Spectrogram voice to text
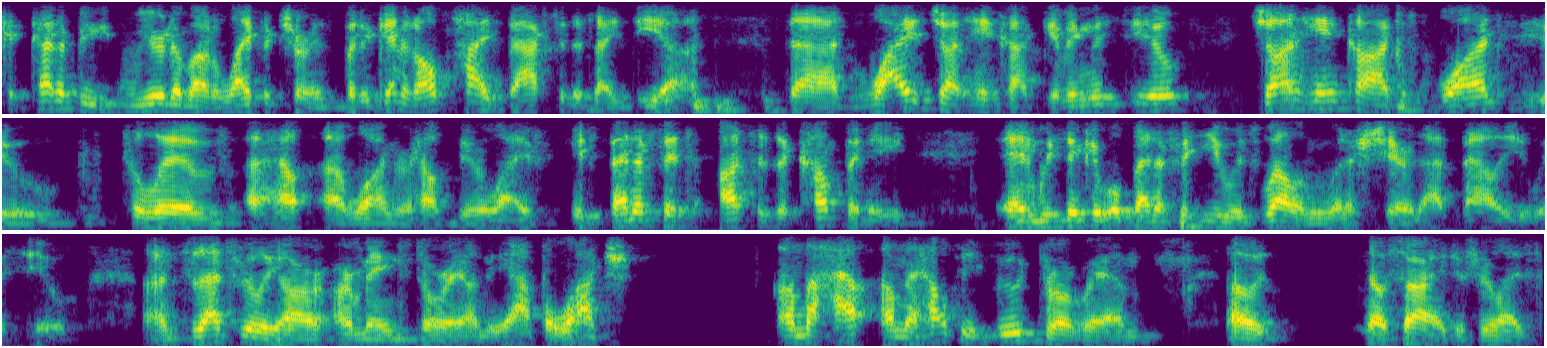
can kind of be weird about a life insurance, but again, it all ties back to this idea that why is John Hancock giving this to you? John Hancock wants you to live a, a longer, healthier life. It benefits us as a company and we think it will benefit you as well, and we want to share that value with you. And so that's really our, our main story on the Apple Watch. On the on the healthy food program, oh no, sorry, I just realized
